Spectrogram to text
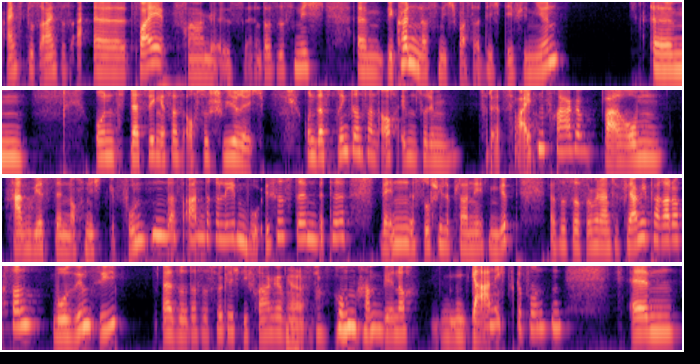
1 plus 1 ist äh, 2 Frage ist. Das ist nicht, ähm, wir können das nicht wasserdicht definieren. Ähm, und deswegen ist das auch so schwierig. Und das bringt uns dann auch eben zu dem, zu der zweiten Frage, warum haben wir es denn noch nicht gefunden, das andere Leben? Wo ist es denn bitte, wenn es so viele Planeten gibt? Das ist das sogenannte Fermi-Paradoxon. Wo sind sie? Also, das ist wirklich die Frage, ja. warum haben wir noch gar nichts gefunden? Ähm,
